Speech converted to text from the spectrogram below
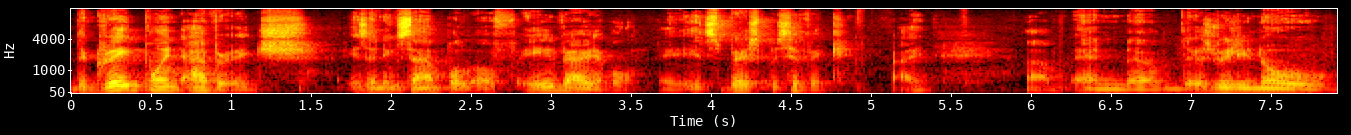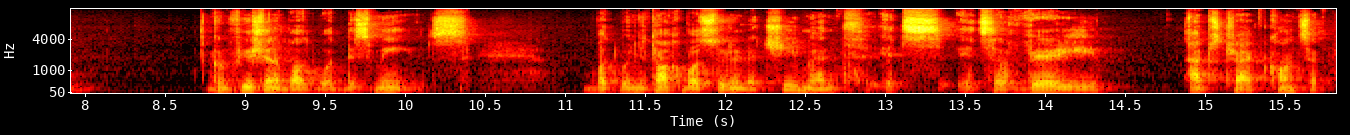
the grade point average is an example of a variable. It's very specific, right? Um, and um, there's really no confusion about what this means. But when you talk about student achievement, it's, it's a very abstract concept.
